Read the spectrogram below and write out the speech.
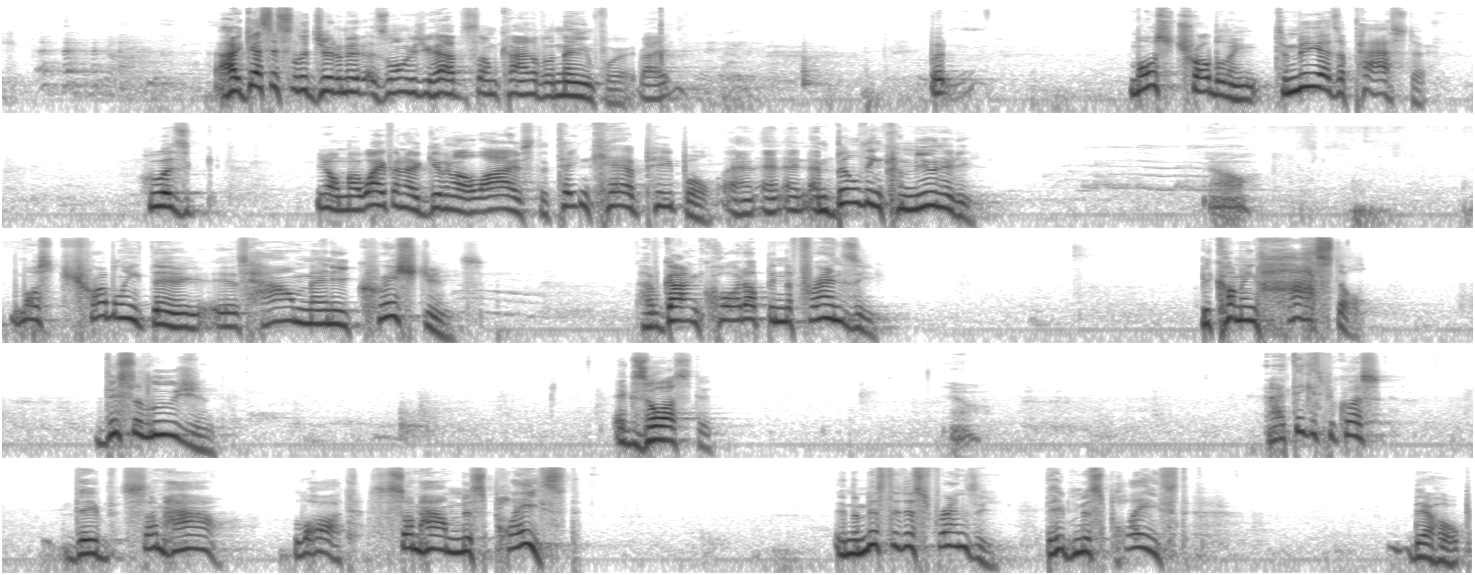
I guess it's legitimate as long as you have some kind of a name for it, right? But most troubling to me as a pastor, who is, you know, my wife and I have given our lives to taking care of people and, and, and building community. You know, the most troubling thing is how many Christians have gotten caught up in the frenzy becoming hostile, disillusioned, exhausted. You know? And I think it's because they've somehow lost, somehow misplaced. In the midst of this frenzy, they've misplaced their hope.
